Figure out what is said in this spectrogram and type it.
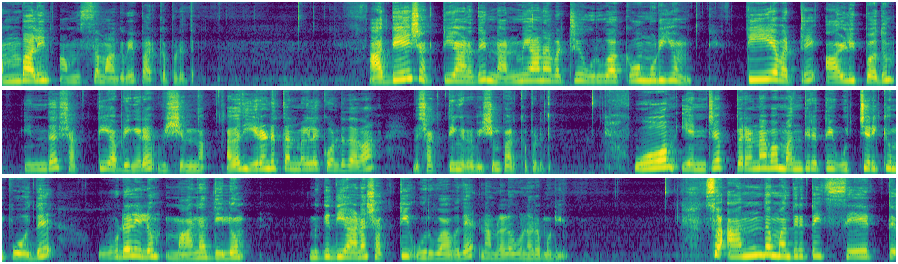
அம்பாளின் அம்சமாகவே பார்க்கப்படுது. அதே சக்தியானது நன்மையானவற்றை உருவாக்கவும் முடியும். தீயவற்றை அழிப்பதும் இந்த சக்தி அப்படிங்கிற விஷயம்தான். அதாவது இரண்டு தன்மைகளை கொண்டதாக தான் இந்த சக்திங்கிற விஷயம் பார்க்கப்படுது. ஓம் என்ற பிரணவ மந்திரத்தை உச்சரிக்கும் போது உடலிலும் மனதிலும் மிகுதியான சக்தி உருவாவதை நம்மளால் உணர முடியும். ஸோ அந்த மந்திரத்தை சேர்த்து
